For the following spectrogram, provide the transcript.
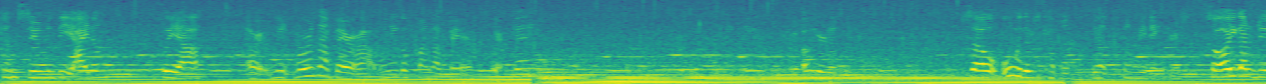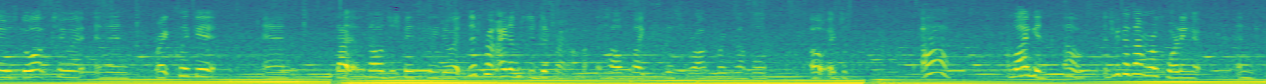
consume the item. So yeah. Alright, where's that bear at? We need to go find that bear. Where? Bear? Oh, here it is. So, oh, there's a couple. That's gonna be dangerous. So all you gotta do is go up to it and then right click it, and that that'll just basically do it. Different items do different health, like this rock, for example. Oh, it just, ah, I'm lagging. Oh, it's because I'm recording it, and.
